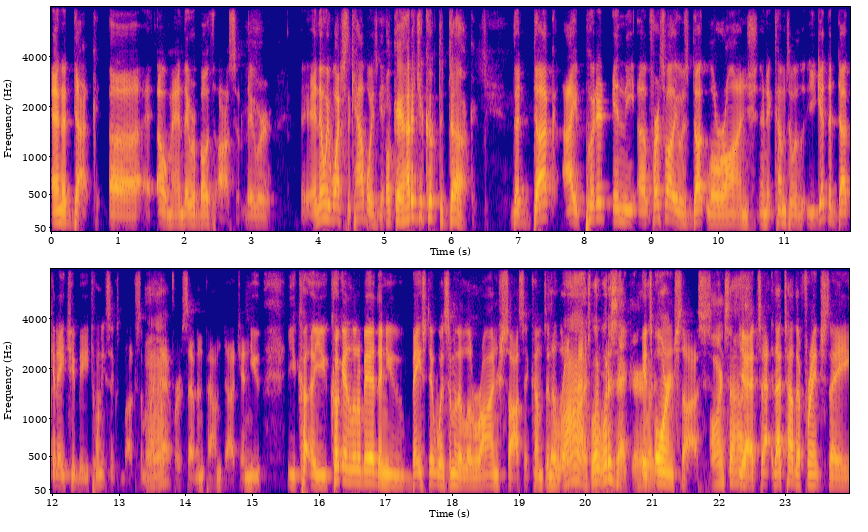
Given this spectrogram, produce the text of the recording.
and a duck. Uh, oh man, they were both awesome. They were, and then we watched the Cowboys game. Okay. How did you cook the duck? The duck, I put it in the. Uh, first of all, it was duck l'orange, and it comes with. You get the duck at HEB, twenty six bucks, something Uh-huh. like that, for a seven pound duck, and you you cu- you cook it a little bit, then you baste it with some of the l'orange sauce that comes in. L'orange. What, what is that, Gary? It's What- orange sauce. orange sauce. Yeah, it's that's how the French say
